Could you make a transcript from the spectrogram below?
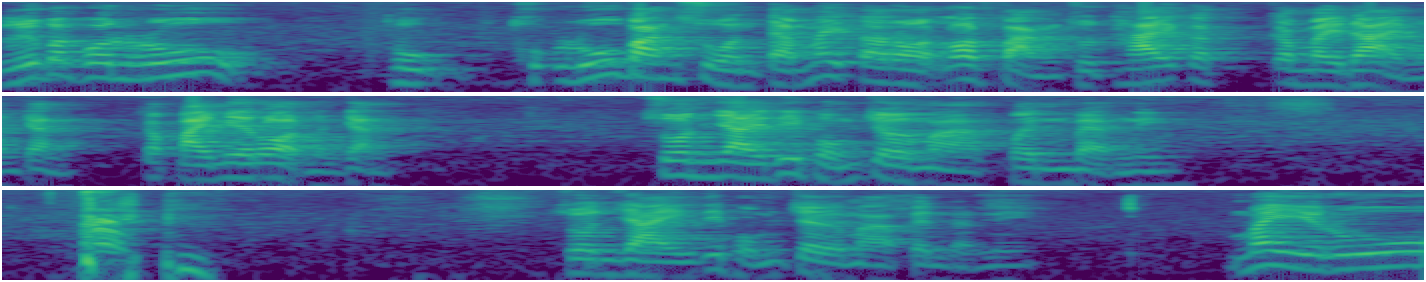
หรือบางคนรู้ถูกรู้บางส่วนแต่ไม่ตลอดรอดฝั่งสุดท้ายก็ก็ไม่ได้เหมือนกัน ก็ไปไม่รอดเหมือนกัน ส่วนใหญ่ที่ผมเจอมาเป็นแบบนี้ ส่วนใหญ่ที่ผมเจอมาเป็นแบบนี้ ไม่รู้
